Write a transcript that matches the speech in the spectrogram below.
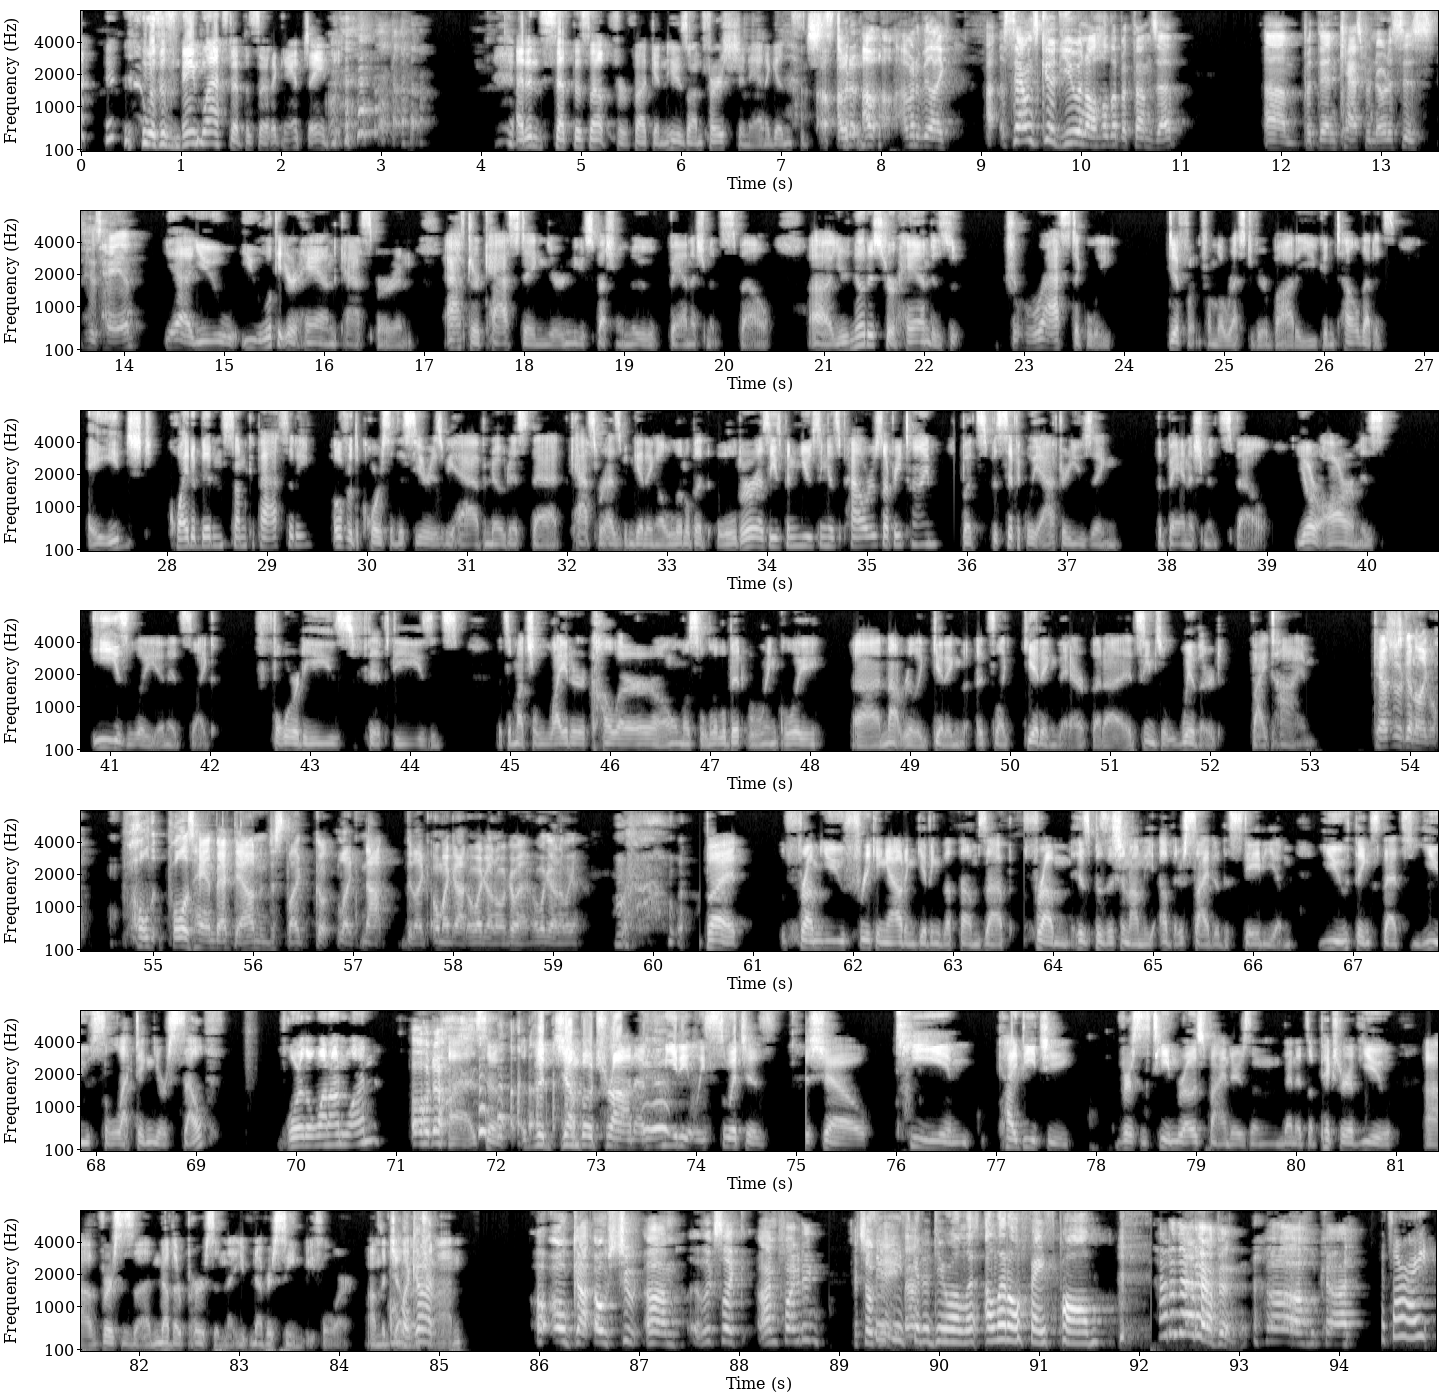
was his name last episode. I can't change it. I didn't set this up for fucking who's on first shenanigans. It's just I'm, gonna, I'm, I'm gonna be like, uh, sounds good, you, and I'll hold up a thumbs up. Um, but then Casper notices his hand. yeah, you you look at your hand, Casper, and after casting your new special move, banishment spell, uh, you notice your hand is drastically different from the rest of your body. You can tell that it's aged quite a bit in some capacity. Over the course of the series, we have noticed that Casper has been getting a little bit older as he's been using his powers every time, but specifically after using the banishment spell, your arm is easily in its like 40s, 50s. It's it's a much lighter color, almost a little bit wrinkly. Uh, not really getting. It's like getting there, but uh, it seems withered by time. Casper's gonna like hold, pull his hand back down and just like go, like not be like, oh my god, oh my god, oh my god, oh my god, oh my god. But from you freaking out and giving the thumbs up, from his position on the other side of the stadium, you thinks that's you selecting yourself for the one-on-one. oh no. Uh, so the jumbotron immediately switches to show Team Kaidichi versus Team Rosefinders, and then it's a picture of you uh, versus another person that you've never seen before on the jumbotron. Oh my God. oh, oh god. Oh shoot. Um, it looks like I'm fighting. It's okay. Suki's uh, gonna do a, li- a little face palm. how did that happen? Oh god. It's alright.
